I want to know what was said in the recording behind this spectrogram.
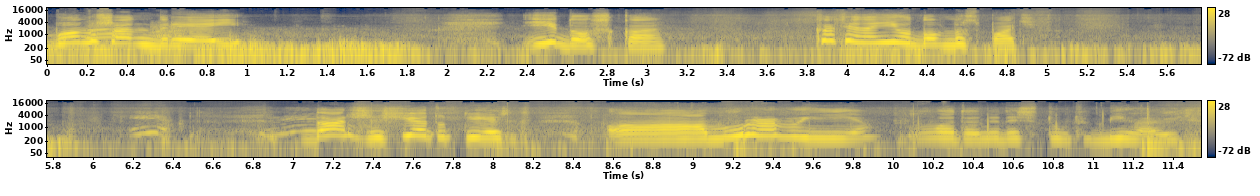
бомж Андрей і доска. Кстати, на ній удобно спать. Дальше ще тут є а, муравьи. Вот вони десь тут бігають.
